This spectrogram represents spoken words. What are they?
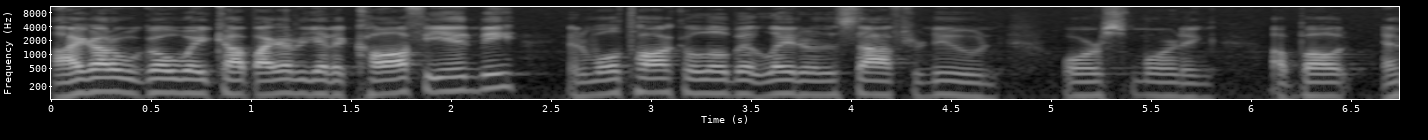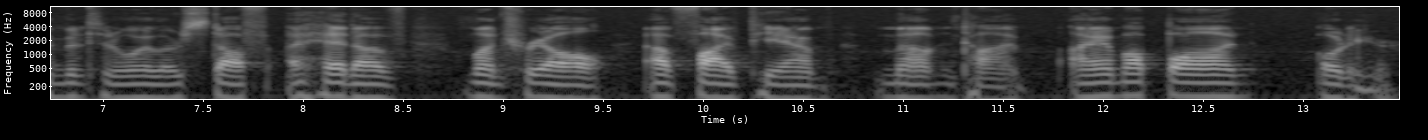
I gotta go wake up. I gotta get a coffee in me and we'll talk a little bit later this afternoon or this morning about Edmonton Oilers stuff ahead of Montreal at 5 p.m. Mountain Time. I am up on out of here.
